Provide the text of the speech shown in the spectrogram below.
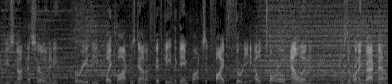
Aggies not necessarily in any hurry. The play clock is down at 15. The game clock is at 5:30. El Toro Allen is the running back now.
